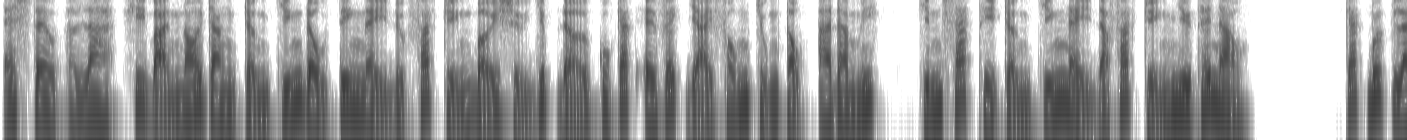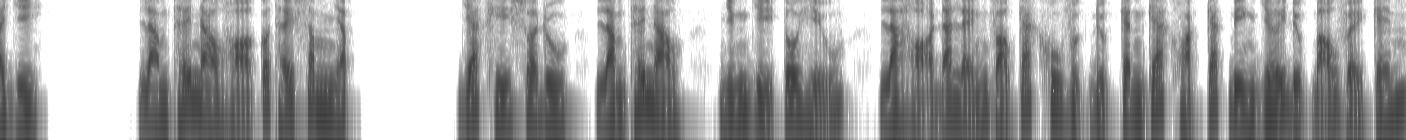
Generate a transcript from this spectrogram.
Estelle là khi bạn nói rằng trận chiến đầu tiên này được phát triển bởi sự giúp đỡ của các Evet giải phóng chủng tộc Adamic, chính xác thì trận chiến này đã phát triển như thế nào? Các bước là gì? Làm thế nào họ có thể xâm nhập? Giác khi Soaru, làm thế nào, những gì tôi hiểu, là họ đã lẻn vào các khu vực được canh gác hoặc các biên giới được bảo vệ kém,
